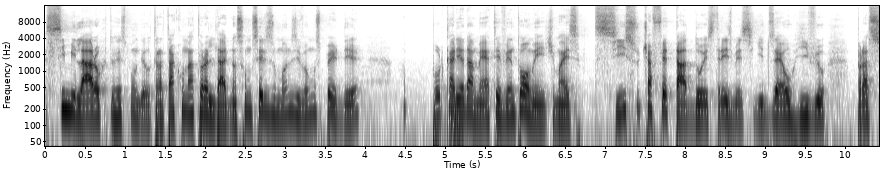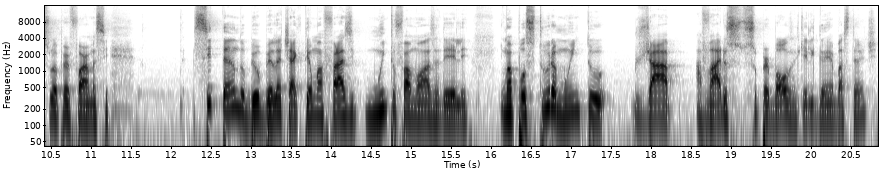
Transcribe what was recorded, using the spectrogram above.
similar ao que tu respondeu. Tratar com naturalidade. Nós somos seres humanos e vamos perder a porcaria da meta eventualmente, mas se isso te afetar dois, três meses seguidos, é horrível para sua performance. Citando o Bill Belichick, tem uma frase muito famosa dele, uma postura muito já há vários Super Bowls, né, que ele ganha bastante.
